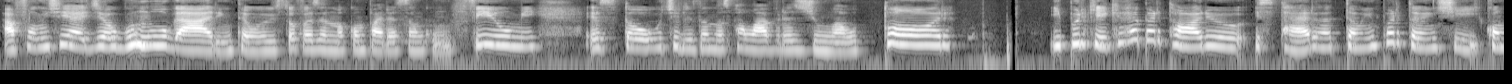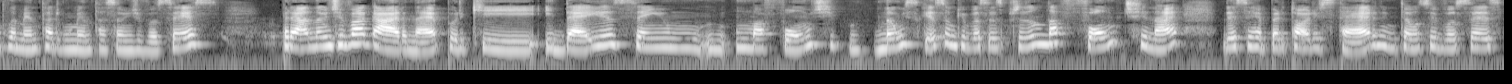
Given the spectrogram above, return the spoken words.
A fonte é de algum lugar, então eu estou fazendo uma comparação com um filme, estou utilizando as palavras de um autor. E por que, que o repertório externo é tão importante e complementa a argumentação de vocês? Para não devagar, né? Porque ideias sem um, uma fonte, não esqueçam que vocês precisam da fonte, né? Desse repertório externo. Então, se vocês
